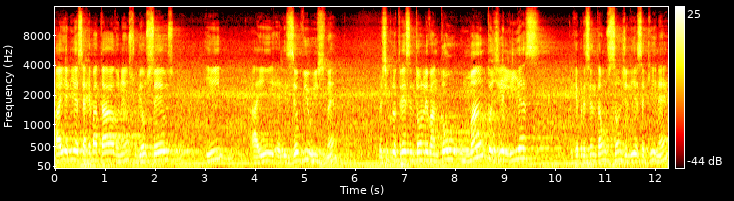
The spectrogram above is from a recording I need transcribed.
Aí Elias se arrebatado, né? Subiu aos céus e aí Eliseu viu isso, né? Versículo 13: Então levantou o manto de Elias, que representa a unção de Elias aqui, né?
